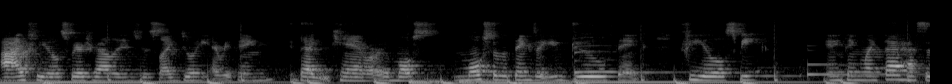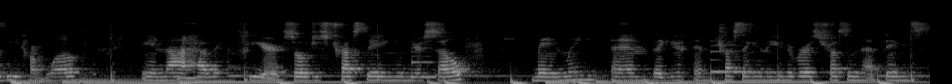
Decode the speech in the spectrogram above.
I feel spirituality is just like doing everything that you can, or most most of the things that you do, think, feel, speak, anything like that has to be from love and not having a fear. So just trusting in yourself mainly, and that you and trusting in the universe, trusting that things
